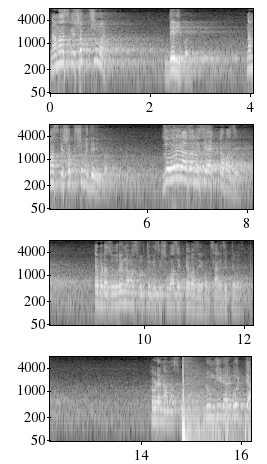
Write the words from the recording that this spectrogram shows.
নামাজকে সবসময় দেরি করে। নামাজকে সবসময় দেরি করে। জোহরের আজান হয়েছে একটা বাজে। এবার জোহরের নামাজ পড়তে গেছে, সোয়া চারটা বাজে এখন, সাড়ে চারটা বাজে। ওটা নামাজ পড়ছে। লুঙ্গি ডারে বইটা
